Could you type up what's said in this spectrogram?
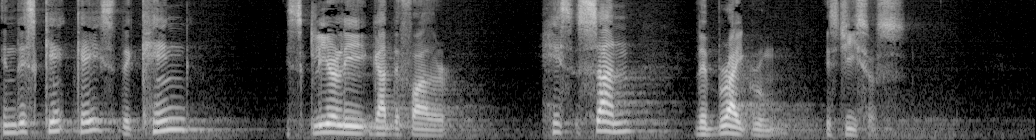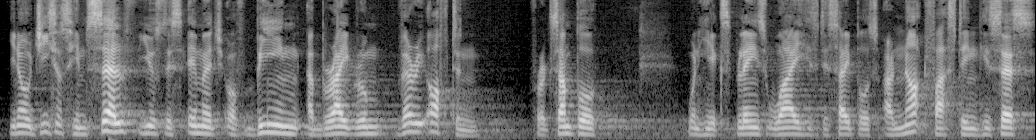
in this case, the king is clearly God the Father. His son, the bridegroom, is Jesus. You know, Jesus himself used this image of being a bridegroom very often. For example, when he explains why his disciples are not fasting, he says,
